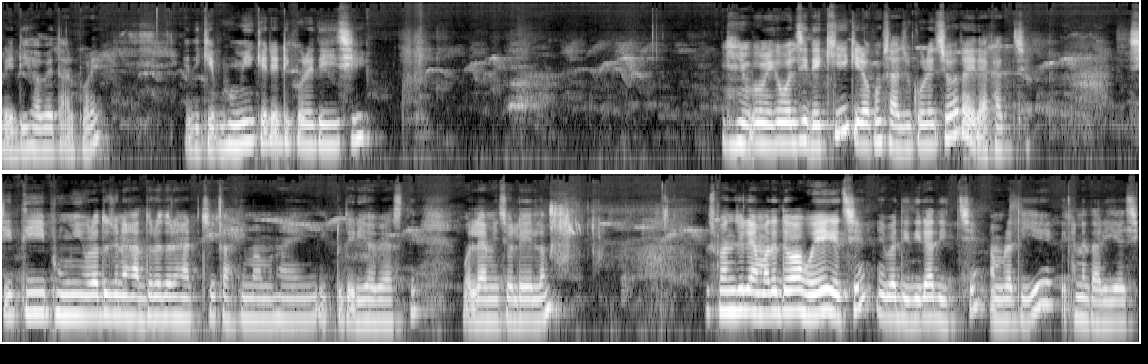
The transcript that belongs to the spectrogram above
রেডি হবে তারপরে। এদিকে ভূমিকে রেডি করে দিয়েছি। ভূমিকে বলছি, দেখি কীরকম সাজু করেছ? তাই দেখাচ্ছে। স্মৃতি, ভূমি, ওরা দুজনে হাত ধরে ধরে হাঁটছে। কাকিমা মনে হয় একটু দেরি হবে আসতে। বলে, আমি চলে এলাম। পুষ্পাঞ্জলি আমাদের দেওয়া হয়ে গেছে। এবার দিদিরা দিচ্ছে। আমরা দিয়ে এখানে দাঁড়িয়ে আছি।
